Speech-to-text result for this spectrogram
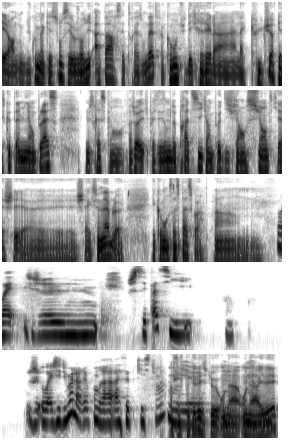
et alors donc du coup ma question c'est aujourd'hui à part cette raison d'être, enfin comment tu décrirais la, la culture? Qu'est-ce que tu as mis en place? Ne serait-ce qu'en, enfin tu vois, je passe des exemples de pratiques un peu différenciantes qu'il y a chez euh, chez Actionnable et comment ça se passe quoi. Enfin, Ouais, je je sais pas si je, ouais, j'ai du mal à répondre à, à cette question. alors, je peux t'aider euh, si tu veux. On a on est arrivé.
